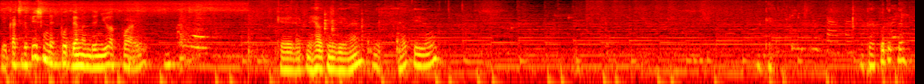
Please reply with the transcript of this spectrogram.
you catch the fish and then put them in the new aquarium. Okay. Okay, let me help you there, eh? Let me help you. Okay, Thank you, Papa. okay, put it there.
